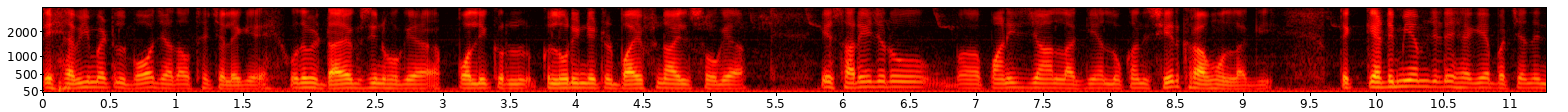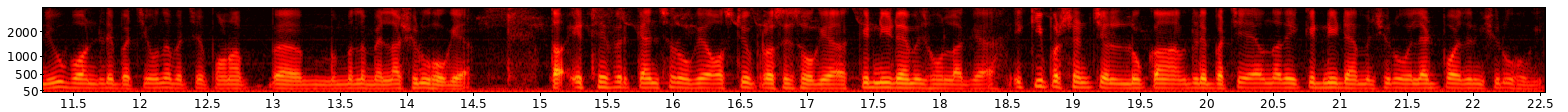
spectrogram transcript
ਤੇ ਹੈਵੀ ਮੈਟਲ ਬਹੁਤ ਜ਼ਿਆਦਾ ਉੱਥੇ ਚਲੇ ਗਏ। ਉਹਦੇ ਵਿੱਚ ਡਾਈਆਕਸਿਨ ਹੋ ਗਿਆ ਪੋਲੀਕਲੋਰੀਨੇਟਡ ਬਾਈਫਿਨਾਈਲਸ ਹੋ ਗਿਆ। ਇਹ ਸਾਰੇ ਜਦੋਂ ਪਾਣੀ 'ਚ ਜਾਣ ਲੱਗ ਗਈਆਂ, ਲੋਕਾਂ ਦੀ ਸਿਹਤ ਖਰਾਬ ਹੋਣ ਲੱਗ ਗਈ। ਤੇ ਕੈਡਮੀਅਮ ਜਿਹੜੇ ਹੈਗੇ ਆ ਬੱਚਿਆਂ ਦੇ ਨਿਊ ਬੌਰਨ ਜਿਹੜੇ ਬੱਚੇ, ਉਹਨਾਂ ਵਿੱਚ ਪਾਉਣਾ ਮਤਲਬ ਮਿਲਣਾ ਸ਼ੁਰੂ ਹੋ ਗਿਆ। ਤਾਂ ਇੱਥੇ ਫਿਰ ਕੈਂਸਰ ਹੋ ਗਿਆ ਆਸਟੀਓਪਰੋਸਿਸ ਹੋ ਗਿਆ, ਕਿਡਨੀ ਡੈਮੇਜ ਹੋਣ ਲੱਗ ਗਿਆ। 21% ਚ ਲੋਕਾਂ, ਜਿਹੜੇ ਬੱਚੇ ਆ, ਉਹਨਾਂ ਦੀ ਕਿਡਨੀ ਡੈਮੇਜ ਸ਼ੁਰੂ ਹੋਈ ਲੈਡ ਪੋਇਜ਼ਨਿੰਗ ਸ਼ੁਰੂ ਹੋ ਗਈ।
